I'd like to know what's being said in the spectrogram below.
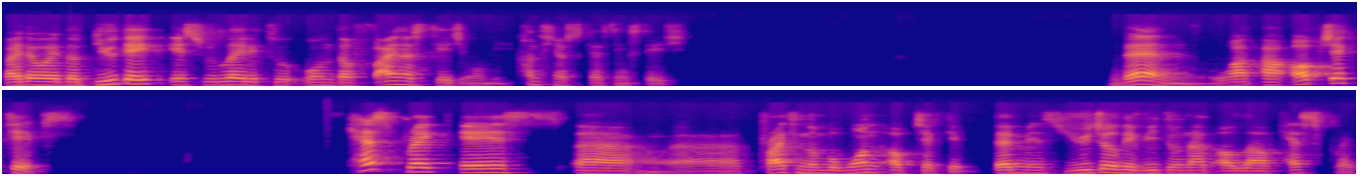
By the way, the due date is related to on the final stage only, continuous casting stage. Then what are objectives? Cast break is uh, uh, priority number one objective. That means usually we do not allow cast break.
